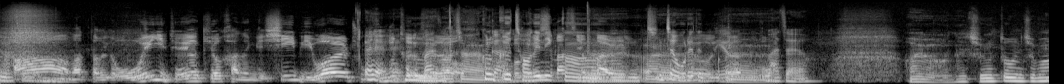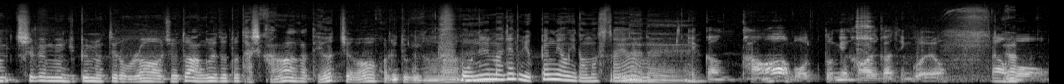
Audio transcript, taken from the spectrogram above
그랬죠. 아 맞다. 그러니까 5인이 제가 기억하는 게 12월 중순부터였어요. 네, 맞아요. 그럼 그 그러니까 전이니까 크리스마스 연말 음, 진짜 네. 오래됐네요. 네. 맞아요. 아유, 네, 지금 또 이제 막 700명, 600명대로 올라와가지고 또안 그래도 또 다시 강화가 되었죠 거리두기가. 오늘만 해도 600명이 넘었어요. 네네. 그러니까 강화 뭐 어떤 게 강화가 된 거예요? 그냥 야. 뭐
